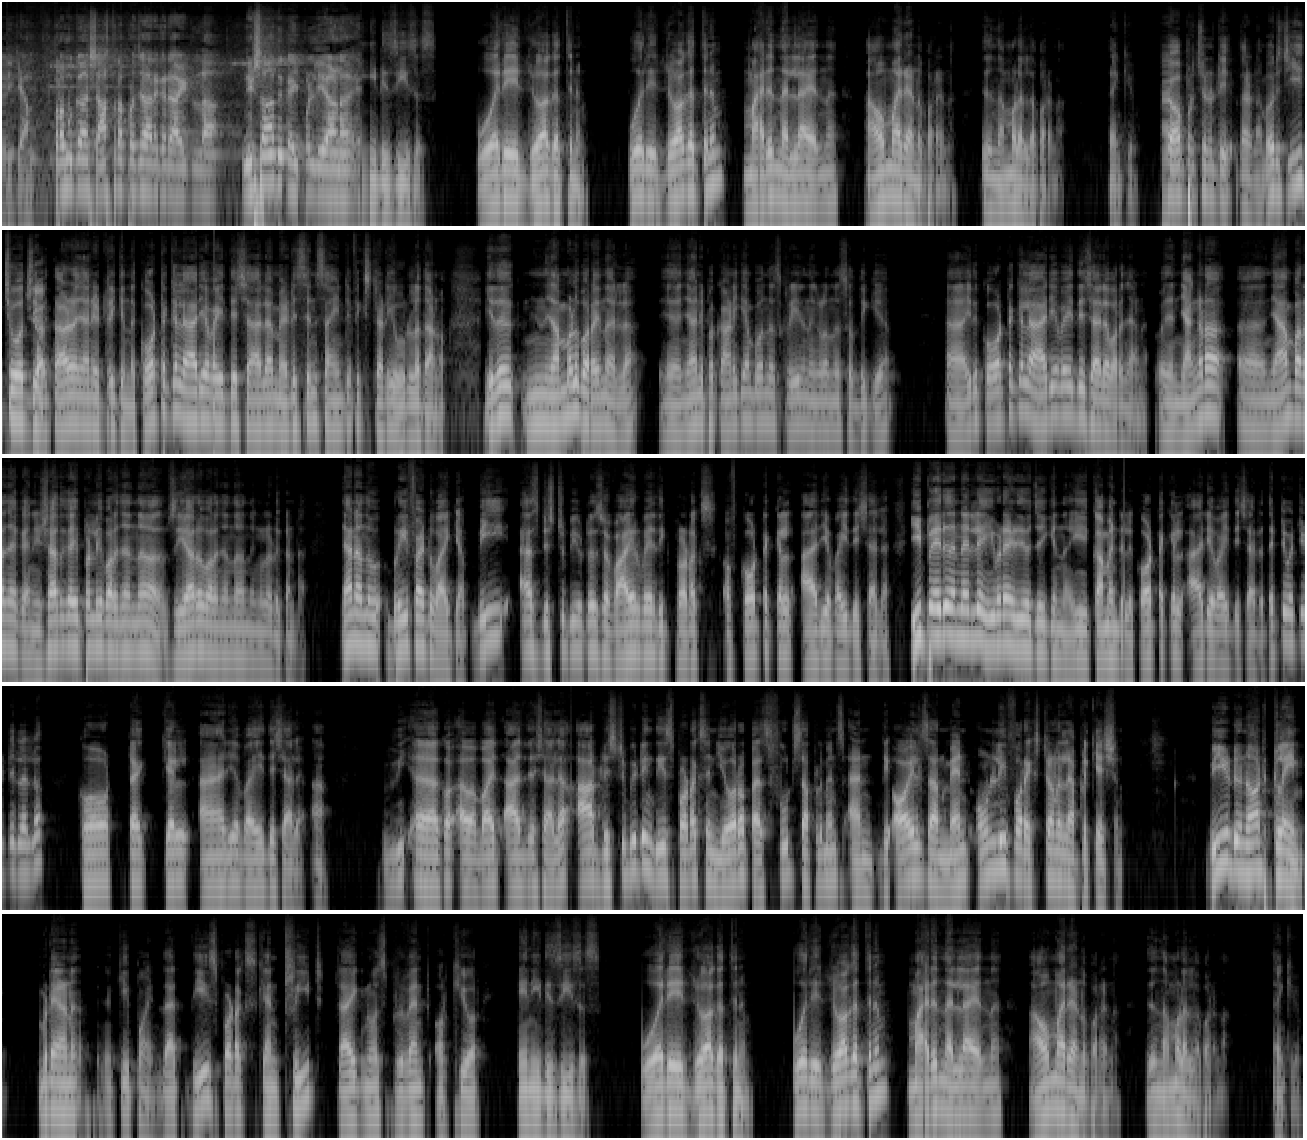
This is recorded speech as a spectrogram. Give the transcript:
ഇരിക്കാം. പ്രമുഖ ശാസ്ത്ര പ്രചാരകരായിട്ടുള്ള നിഷാദ് കൈപ്പള്ളിയാണ് ഈ ഡിസീസസ് ഒരു രോഗത്തിനും ഒരു രോഗത്തിനും മരുന്നല്ല എന്ന് അവന്മാരാണ് പറയുന്നത് ഇത് നമ്മളല്ല പറയണത്. താങ്ക് യു ഓപ്പർച്യൂണിറ്റി തരണം. ഒരു ഈ ചോദ്യം താഴെ ഞാൻ ഇട്ടിരിക്കുന്നത് Kottakkal Arya Vaidyasala medicine scientific study ഉള്ളതാണോ? ഇത് നമ്മൾ പറയുന്നതല്ല. ഞാനിപ്പോൾ കാണിക്കാൻ പോകുന്ന സ്ക്രീൻ നിങ്ങളൊന്ന് ശ്രദ്ധിക്കുക. ഇത് കോട്ടക്കൽ ആര്യ വൈദ്യശാല പറഞ്ഞാണ്. ഞങ്ങളുടെ ഞാൻ പറഞ്ഞ നിഷാദ് കൈപ്പള്ളി പറഞ്ഞെന്ന് സിയാറ് പറഞ്ഞെന്ന് നിങ്ങൾ എടുക്കണ്ട. ഞാനൊന്ന് ബ്രീഫായിട്ട് വായിക്കാം we as distributors of ayurvedic products of Kottakkal Arya Vaidyasala ഈ പേര് തന്നെയല്ലേ ഇവിടെ എഴുതി വെച്ചിരിക്കുന്നത് ഈ കമന്റിൽ കോട്ടക്കൽ ആര്യ വൈദ്യശാല തെറ്റ് പറ്റിയിട്ടില്ലല്ലോ കോട്ടക്കൽ ആര്യ വൈദ്യശാല ആ we, uh, co- uh, Vai- Adyashala are distributing these products in Europe as food supplements, and the oils are meant only for external application. We do not claim, ഇവിടെയാണ് key point, that these products can treat, diagnose, prevent, or cure any diseases. ഒരു രോഗത്തിനും ഒരു രോഗത്തിനും മരുന്നല്ല എന്ന് അവന്മാരാണ് പറയുന്നത് ഇത് നമ്മളല്ല പറയണത്. Thank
